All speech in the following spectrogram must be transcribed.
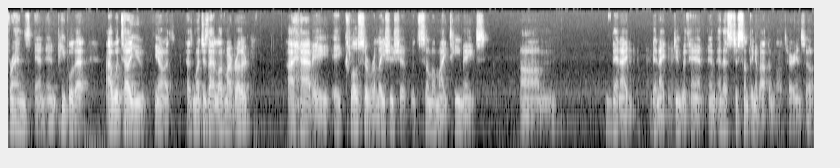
friends and, and people that I would tell you, you know, as, as much as I love my brother, I have a, a closer relationship with some of my teammates um, than I than I do with him, and and that's just something about the military. And so,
